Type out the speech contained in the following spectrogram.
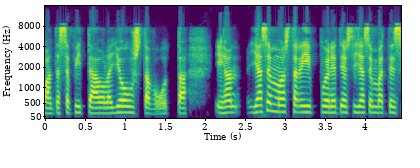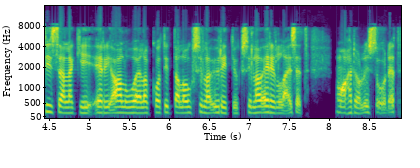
vaan tässä pitää olla joustavuutta. Ihan jäsenmaasta riippuen ja tietysti jäsenmaiden sisälläkin eri alueilla, kotitalouksilla, yrityksillä on erilaiset mahdollisuudet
